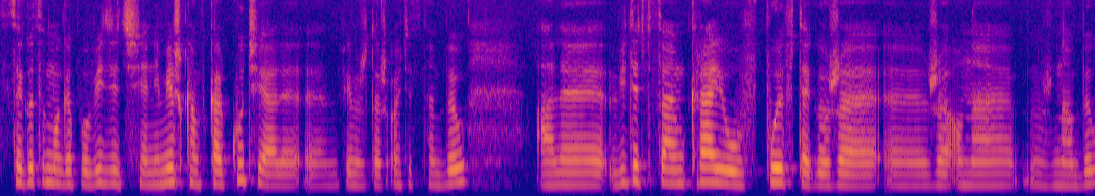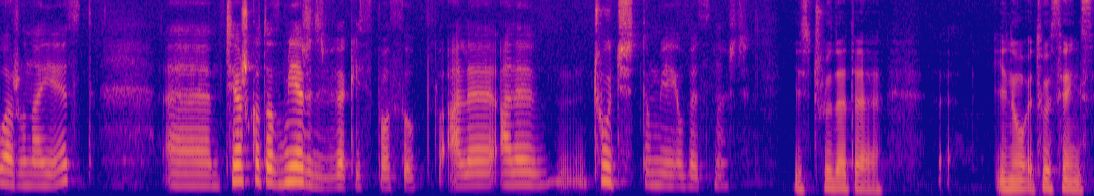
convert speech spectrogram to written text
Z tego, co mogę powiedzieć, ja nie mieszkam w Kalkucie, ale wiem, że też ojciec tam był, ale widać w całym kraju wpływ tego, że, e, że, ona, że ona była, że ona jest. Ciężko to zmierzyć w jakiś sposób, ale, ale czuć tą jej obecność. It's true that, uh, you know, two things.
